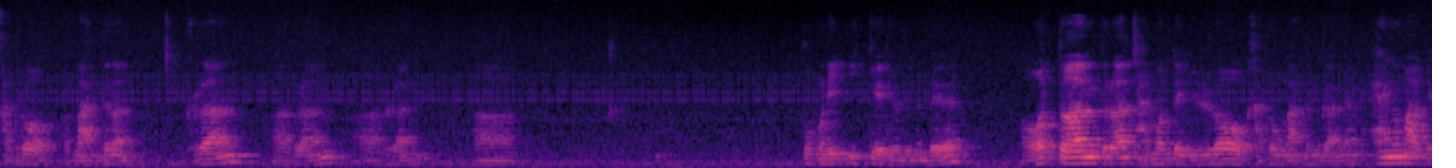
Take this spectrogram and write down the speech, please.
가도록 만드는 그러한 아, 그러한 아, 그러한 아, 부분이 있게 되어지는데 어떠한 그러한 잘못된 길로 가도록 만든가 하면 행음하게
